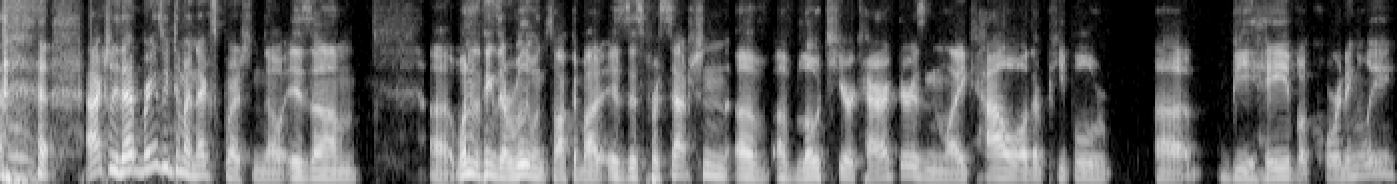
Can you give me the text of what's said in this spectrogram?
Actually, that brings me to my next question though. Is um uh, one of the things I really want to talk about is this perception of of low tier characters and like how other people uh, behave accordingly.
